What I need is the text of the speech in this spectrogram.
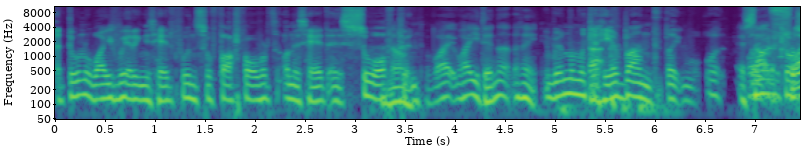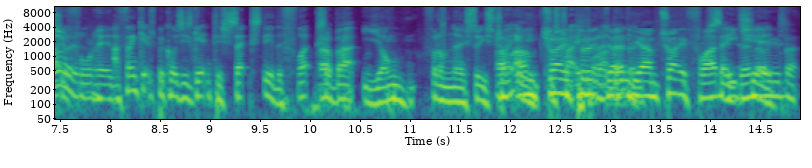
I, don't know why he's wearing his headphones so far forward on his head. It's so off putting. Why, why are you doing that tonight? You're wearing them like that, a hairband. Like, what? It's what, across your forehead. I think it's because he's getting to 60. The flick's uh, a bit young for him now. So he's trying, I'm, to, I'm trying to put it down. down. Yeah, I'm trying to flatten it down a wee bit.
